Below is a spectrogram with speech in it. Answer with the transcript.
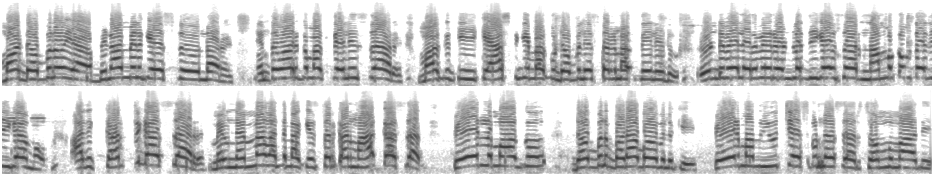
మా డబ్బులు యా- బినామీలకు వేస్తూ ఉన్నారు. ఇంతవరకు మాకు తెలియదు సార్ మాకు ఈ క్యాస్ట్కి మాకు డబ్బులు ఇస్తారని మాకు తెలియదు రెండు వేల ఇరవై రెండులో దిగాము సార్ నమ్మకంతో దిగాము. అది కరెక్ట్ కాదు సార్ మేము నమ్మామంటే మాకు ఇస్తారు కానీ మాకు కాదు సార్ పేర్లు మాకు డబ్బులు బడాబాబులకి. పేరు మనం యూజ్ చేసుకుంటాం సార్. సొమ్ము మాది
